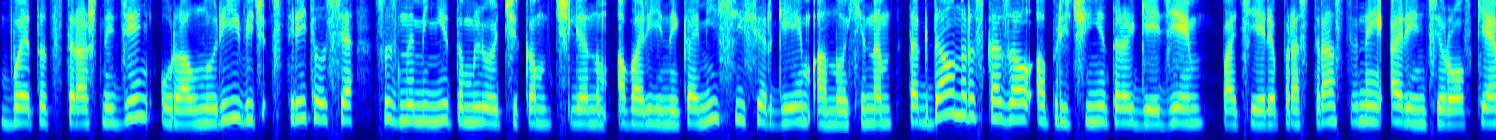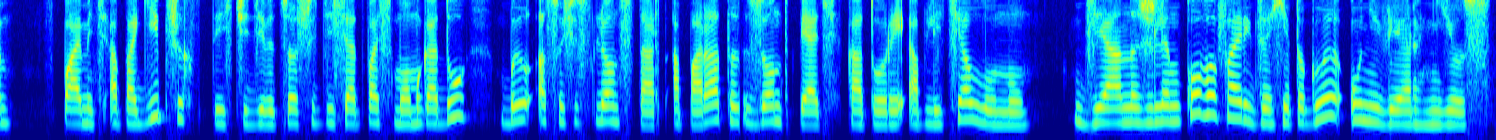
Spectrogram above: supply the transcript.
В этот страшный день Урал Нуриевич встретился со знаменитым летчиком, членом аварийной комиссии Сергеем Анохиным. Тогда он рассказал о причине трагедии – потеря пространственной ориентировки. В память о погибших в 1968 году был осуществлен старт аппарата «Зонд-5», который облетел Луну. Диана Желенкова, Фарид Захитуглы, Универ News.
